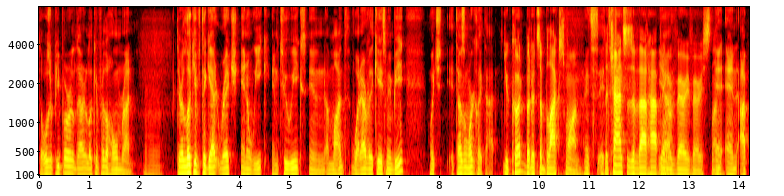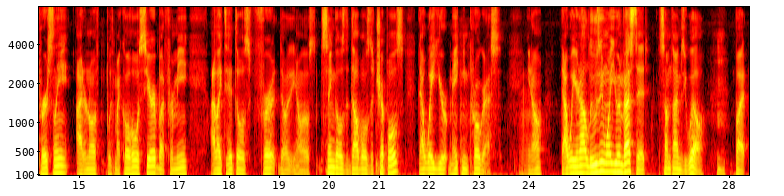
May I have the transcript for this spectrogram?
those are people that are looking for the home run. Mm-hmm. They're looking to get rich in a week, in two weeks, in a month, whatever the case may be. Which it doesn't work like that. You could, but it's a black swan. It's the chances of that happening Yeah. are very, very slim. and, and I personally, I don't know if with my co-hosts here, but for me, I like to hit those for those you know those singles, the doubles, the triples. That way you're making progress. Mm-hmm. You know, that way you're not losing what you invested. Sometimes you will, hmm. but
